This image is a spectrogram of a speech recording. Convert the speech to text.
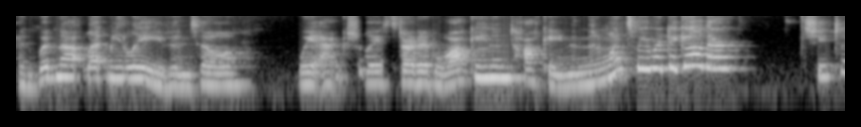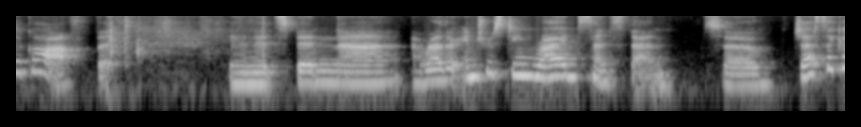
and would not let me leave until we actually started walking and talking. And then once we were together, she took off. But and it's been uh, a rather interesting ride since then. So, Jessica,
